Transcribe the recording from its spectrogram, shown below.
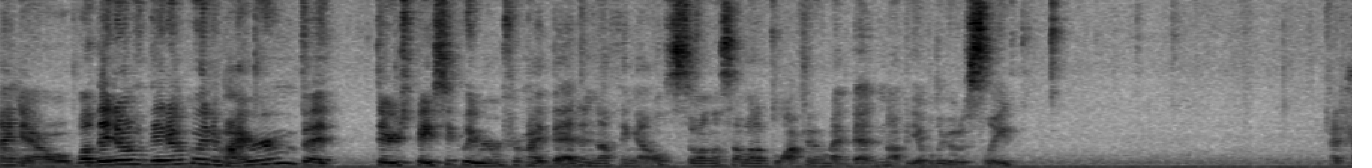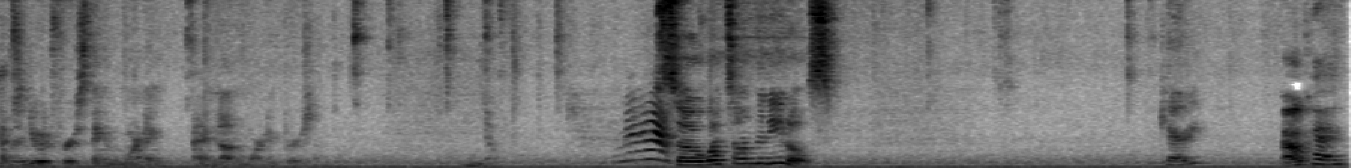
I know. Well, they don't. They don't go into my room, but there's basically room for my bed and nothing else. So unless I want to block it on my bed and not be able to go to sleep, I'd have to do it first thing in the morning. I'm not a morning person. No. So what's on the needles? Kari? Okay,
